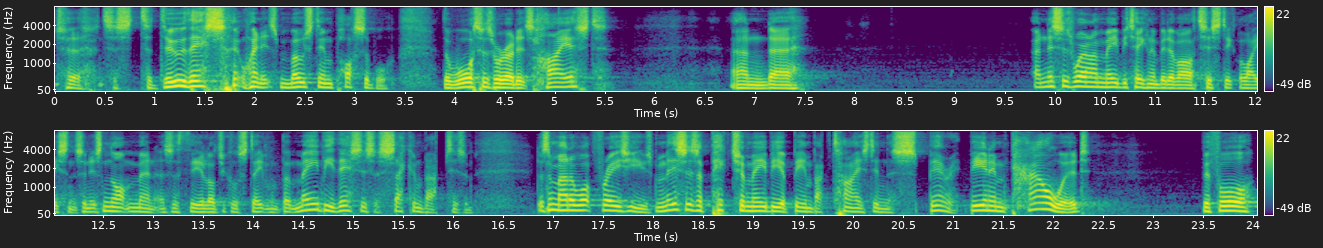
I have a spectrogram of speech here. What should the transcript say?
to, to, to do this when it's most impossible. The waters were at its highest. And uh, and this is where I may be taking a bit of artistic license, and it's not meant as a theological statement, but maybe this is a second baptism. Doesn't matter what phrase you use. This is a picture maybe of being baptized in the Spirit, being empowered before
